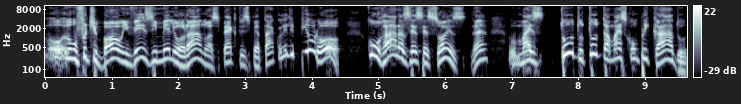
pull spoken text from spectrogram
o, o futebol, em vez de melhorar no aspecto espetáculo, ele piorou, com raras exceções, né? Mas tudo, tudo está mais complicado.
